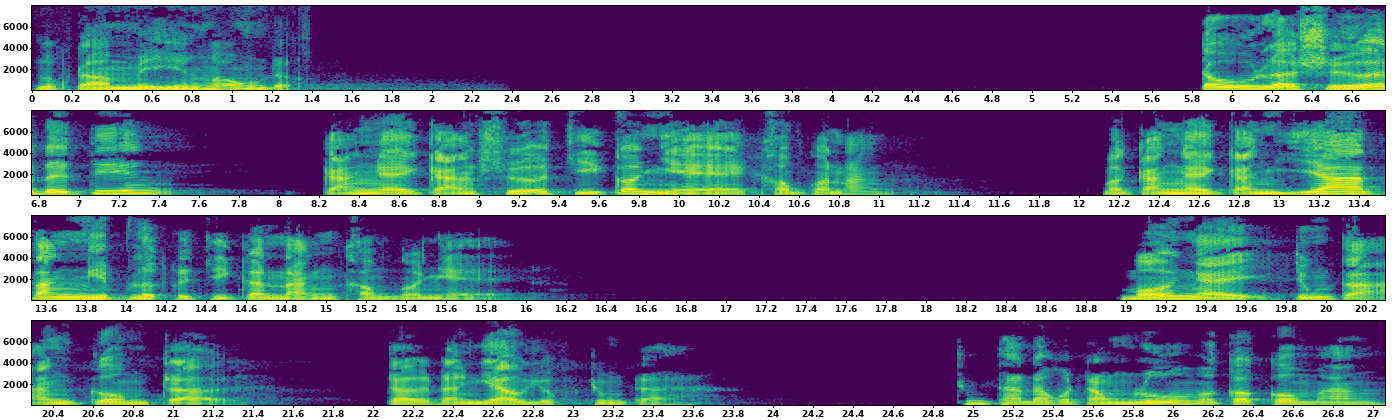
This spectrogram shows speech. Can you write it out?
lúc đó mới yên ổn được. Tu là sửa để tiến, càng ngày càng sửa chỉ có nhẹ, không có nặng mà càng ngày càng gia tăng nghiệp lực thì chỉ có nặng, không có nhẹ. Mỗi ngày chúng ta ăn cơm trời trời đang giáo dục chúng ta. Chúng ta đâu có trồng lúa mà có cơm ăn,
